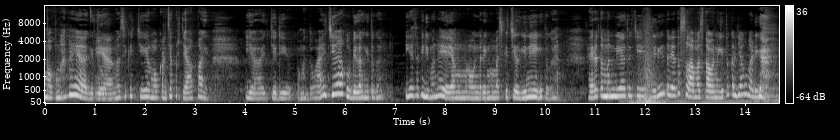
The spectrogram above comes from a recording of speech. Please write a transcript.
mau ke mana ya gitu. Iya. masih kecil mau kerja kerja apa ya? Ya jadi pembantu aja aku bilang gitu kan. Iya tapi di mana ya yang mau nerima masih kecil gini gitu kan? Akhirnya temen dia tuh Ci. Jadi ternyata selama setahun itu kerja aku gak digaji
